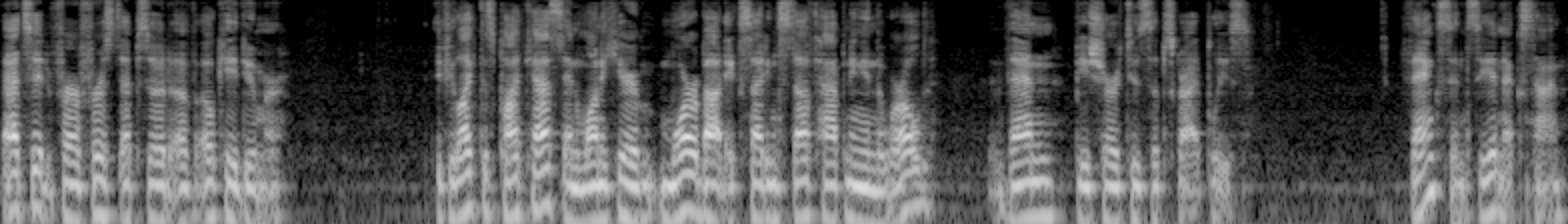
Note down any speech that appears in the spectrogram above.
that's it for our first episode of OK Doomer. If you like this podcast and want to hear more about exciting stuff happening in the world, then be sure to subscribe, please. Thanks, and see you next time.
